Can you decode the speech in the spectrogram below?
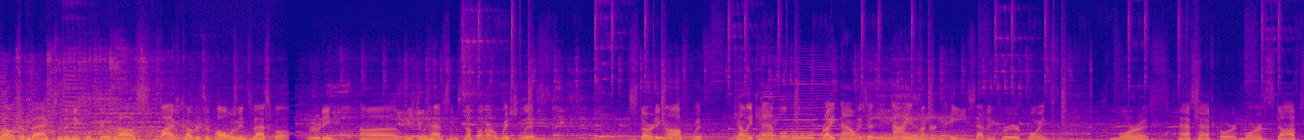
Welcome back to the Hinkle Fieldhouse live coverage of Hall women's basketball. Rudy, uh, we do have some stuff on our wish list. Starting off with Kelly Campbell, who right now is at 987 career points. Morris, half half court. Morris stops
